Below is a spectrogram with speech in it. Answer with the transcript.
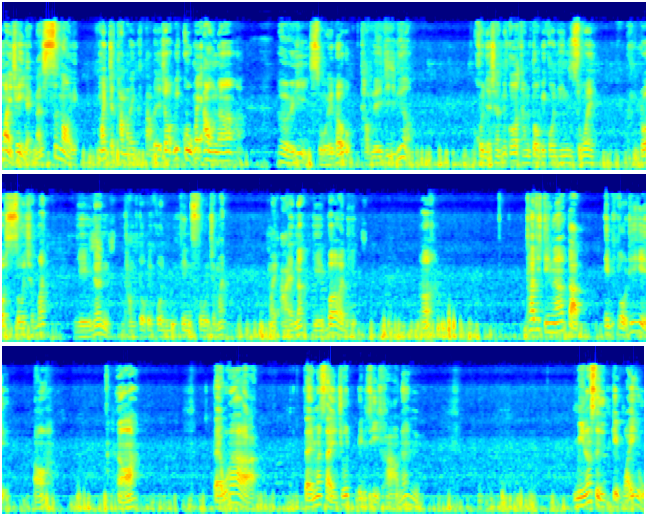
ไม่ใช่อย่างนั้นสักหน่อย มันจะทำอะไรตามใจชอบไมิกูไม่เอานะเฮ้ยสวยแล้วทำได้ดีเนี่ย คนอย่างฉันก็ทำตัวเป็นคนหินซวยรถโซชมัดเย่นั่นทำตัวเป็นคนหินซวยชะมัดไม่อายนะเย่บ้านี่ ฮะถ้าที่จริงนะกับเอพิโกที่อ๋ออ๋อแต่ว่าแต่มาใส่ชุดเป็นสีขาวนั่น มีหนังสือเก็บไว้อยู่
